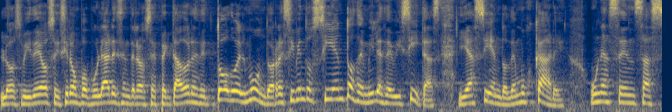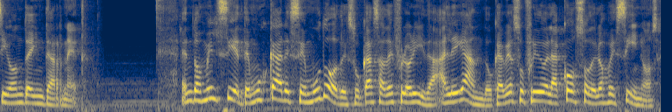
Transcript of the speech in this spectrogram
Los videos se hicieron populares entre los espectadores de todo el mundo, recibiendo cientos de miles de visitas y haciendo de Muscare una sensación de Internet. En 2007, Muscare se mudó de su casa de Florida alegando que había sufrido el acoso de los vecinos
